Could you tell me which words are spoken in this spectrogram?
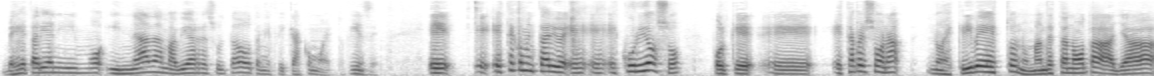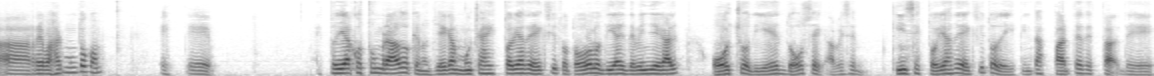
vegetarianismo y nada me había resultado tan eficaz como esto. Fíjense, eh, eh, este comentario es, curioso porque eh, esta persona nos escribe esto, nos manda esta nota allá a rebajar.com. Este, estoy acostumbrado que nos llegan muchas historias de éxito, todos los días deben llegar 8, 10, 12, a veces 15 historias de éxito de distintas partes de, de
